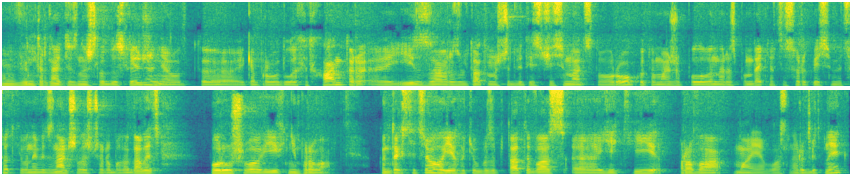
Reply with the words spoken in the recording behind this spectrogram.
В інтернеті знайшли дослідження, от, е, яке проводила HeadHunter, е, і за результатами ще 2017 року, то майже половина респондентів, це 48%, вони відзначили, що роботодавець порушував їхні права. В контексті цього я хотів би запитати вас, е, які права має власне робітник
